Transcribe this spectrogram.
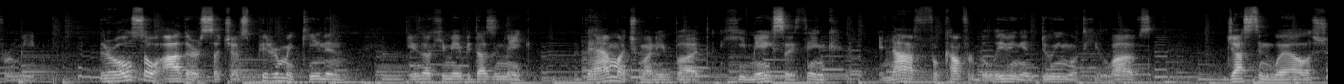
for me. There are also others such as Peter McKinnon, even though he maybe doesn't make that much money, but he makes, I think, enough for comfortable living and doing what he loves. Justin Welsh,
